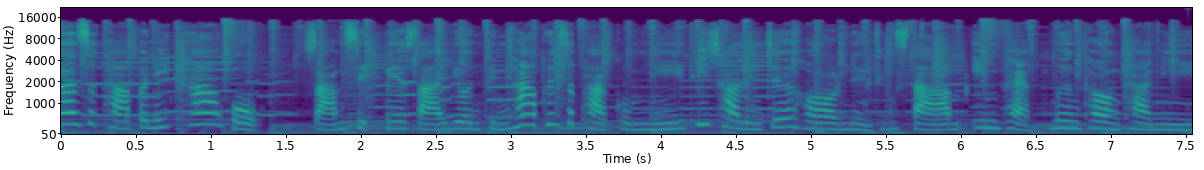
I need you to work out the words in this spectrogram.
งานสถาปนิก56 30 เมษายนถึง 5 พฤษภาคมนี้ที่ Challenger Hall 1-3 Impact เมืองทองธานี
